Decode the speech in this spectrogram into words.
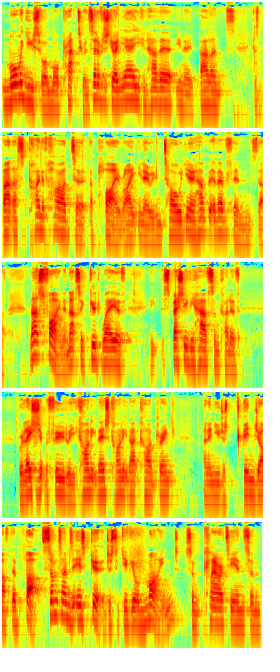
more useful and more practical, instead of just going, yeah, you can have it, you know, balance, because that's kind of hard to apply, right? You know, we've been told, you know, have a bit of everything and stuff. And that's fine. And that's a good way of, especially if you have some kind of relationship with food where you can't eat this, can't eat that, can't drink and then you just binge after. But sometimes it is good just to give your mind some clarity and some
